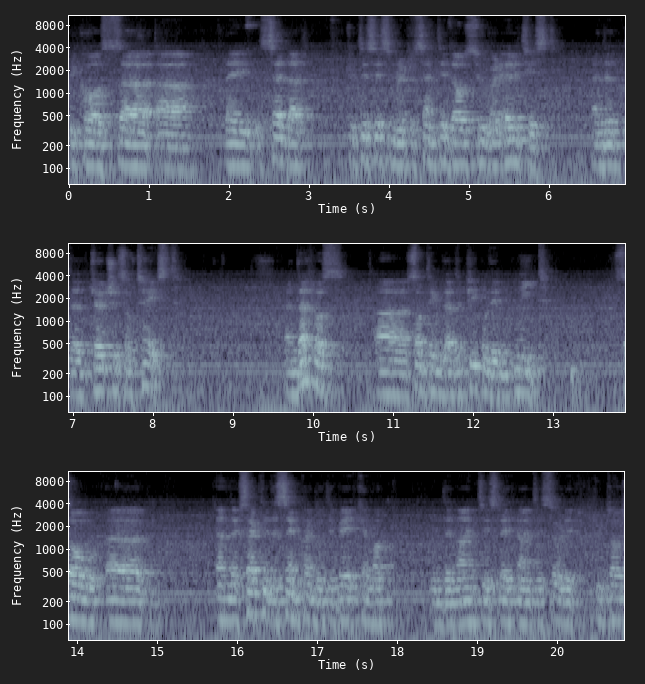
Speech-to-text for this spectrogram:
because uh, uh, they said that criticism represented those who were elitist and the, the judges of taste. And that was uh, something that the people didn't need. So, uh, and exactly the same kind of debate came up in the 90s, late 90s, early 2000,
